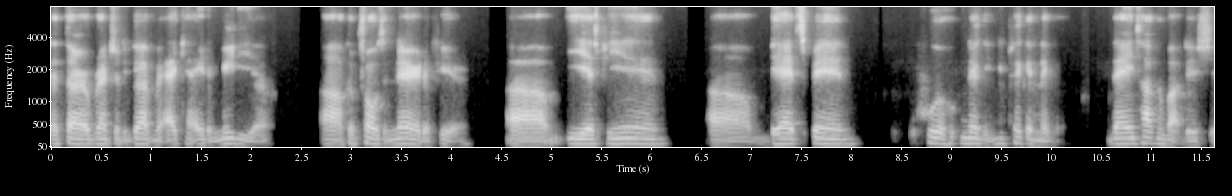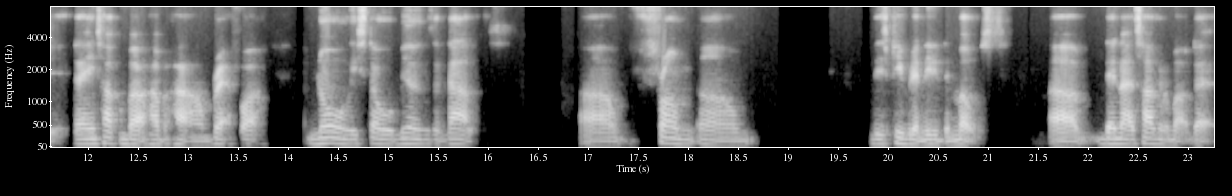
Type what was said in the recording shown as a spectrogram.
the third branch of the government, AKA the media, uh, controls the narrative here. Um, ESPN, um, Deadspin, who, who, nigga, you pick a nigga. They ain't talking about this shit. They ain't talking about how, how um, Brett Favre knowingly stole millions of dollars um, from um, these people that needed the most. Um, they're not talking about that.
